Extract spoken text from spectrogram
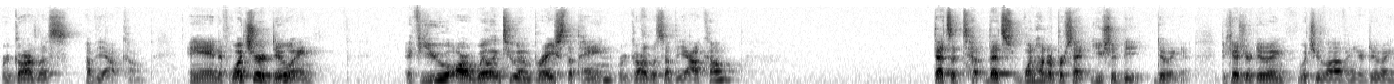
regardless of the outcome. And if what you're doing, if you are willing to embrace the pain regardless of the outcome, that's a t- that's 100% you should be doing it because you're doing what you love and you're doing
